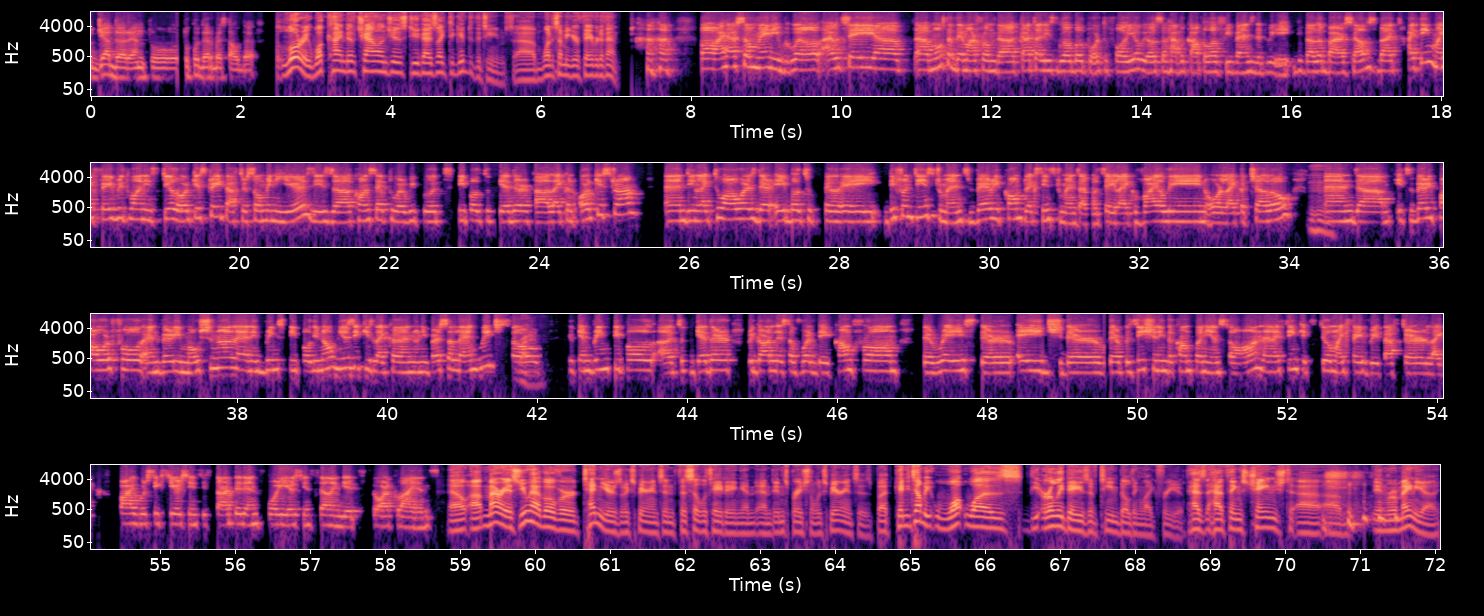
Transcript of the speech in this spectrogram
to gather and to to put their best out there. Lori, what kind of challenges do you guys like to give to the teams? Um, what are some of your favorite events? well, I have so many. Well, I would say uh, uh, most of them are from the Catalyst Global portfolio. We also have a couple of events that we develop by ourselves. But I think my favorite one is still Orchestrate after so many years, is a concept where we put people together uh, like an orchestra and in like two hours they're able to play different instruments very complex instruments i would say like violin or like a cello Mhm. and um, it's very powerful and very emotional and it brings people you know music is like an universal language so Right. you can bring people uh, together regardless of where they come from their race, their age, their their position in the company, and so on. And I think it's still my favorite after like five or six years since it started and four years since selling it to our clients. Now, uh, Marius, you have over 10 years of experience in facilitating and, and inspirational experiences, but can you tell me what was the early days of team building like for you? Has have things changed uh, um, in Romania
